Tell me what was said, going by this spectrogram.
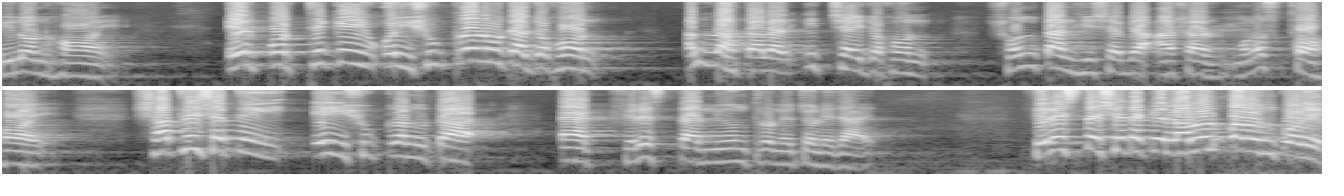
মিলন হয় এরপর থেকেই ওই শুক্রাণুটা যখন আল্লাহ তালার ইচ্ছায় যখন সন্তান হিসেবে আসার মনস্থ হয়, সাথে সাথেই এই শুক্রাণুটা এক ফেরেস্তার নিয়ন্ত্রণে চলে যায়। ফেরেস্তা সেটাকে লালন পালন করে।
